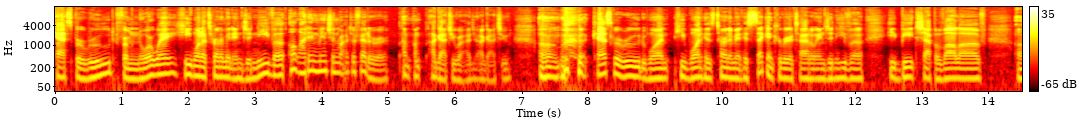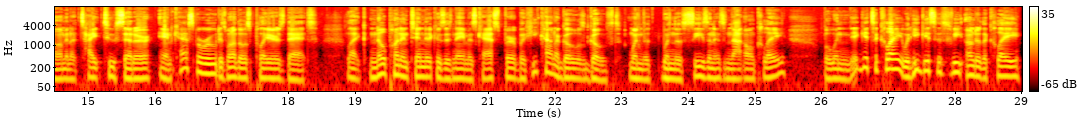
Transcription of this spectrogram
Casper uh, Ruud from Norway. He won a tournament in Geneva. Oh, I didn't mention Roger Federer. I'm, I'm, i got you, Roger. I got you. Casper um, Ruud won. He won his tournament, his second career title in Geneva. He beat Shapovalov um, in a tight two setter. And Casper Ruud is one of those players that like no pun intended because his name is Casper, but he kind of goes ghost when the when the season is not on clay. But when it gets to clay, when he gets his feet under the clay,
